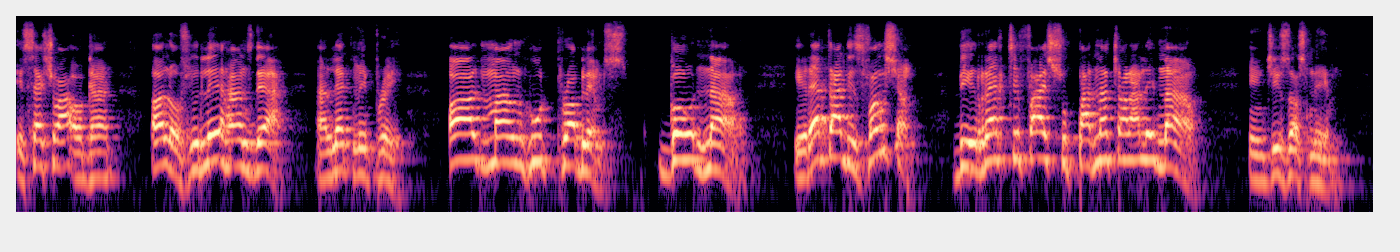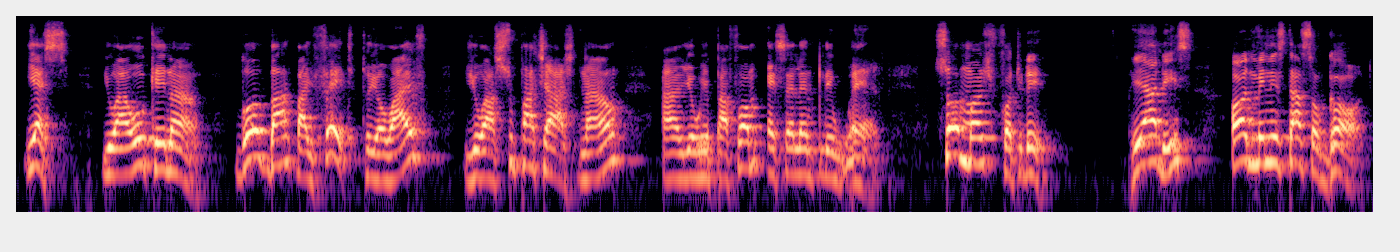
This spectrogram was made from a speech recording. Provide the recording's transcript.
a sexual organ, all of you lay hands there and let me pray. All manhood problems go now. Erectile dysfunction be rectified supernaturally now in Jesus' name. Yes, you are okay now. Go back by faith to your wife. You are supercharged now and you will perform excellently well. So much for today. Hear this all ministers of God,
